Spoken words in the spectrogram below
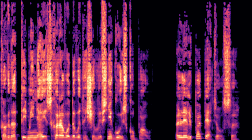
«когда ты меня из хоровода вытащил и в снегу искупал». Лель попятился.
